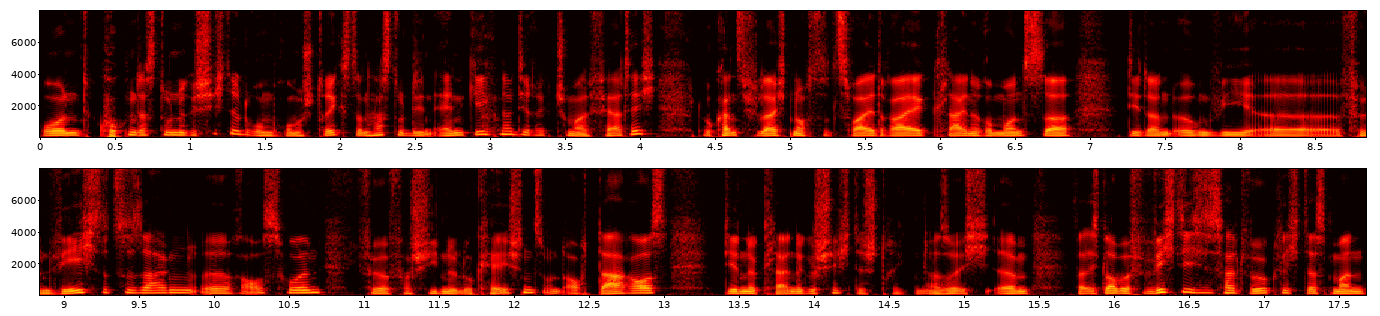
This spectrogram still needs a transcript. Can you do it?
und gucken, dass du eine Geschichte drumherum strickst. Dann hast du den Endgegner direkt schon mal fertig. Du kannst vielleicht noch so zwei, drei kleinere Monster, die dann irgendwie äh, für einen Weg sozusagen äh, rausholen, für verschiedene Locations und auch daraus dir eine kleine Geschichte stricken. Also ich, ähm, ich glaube, wichtig ist halt wirklich, dass man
